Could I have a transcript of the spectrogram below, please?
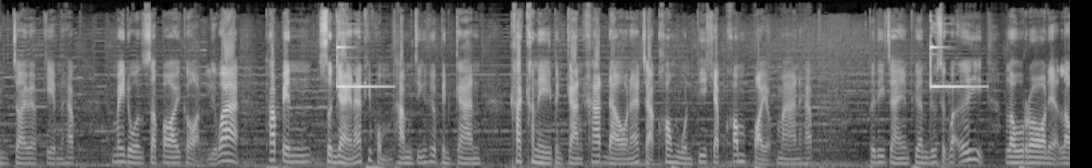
enjoy แบบเกมนะครับ ไม่โดนสปอยก่อนหรือว่าถ้าเป็นส่วนใหญ่นะที่ผมทำจริงก็คือเป็นการ คาดคะเนเป็นการคาดเดานะจากข้อมูลที่แคปคอมปล่อยออกมานะครับ เพื่อที่จะให้เพื่อนรู้สึกว่า เอ้ย เรารอเนี่ยเรา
